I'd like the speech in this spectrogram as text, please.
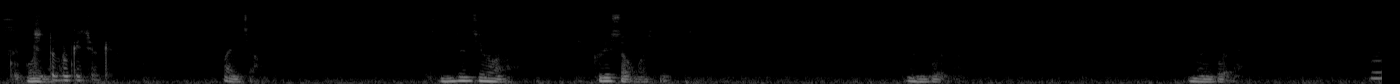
すごいな。ちょっとボケちゃうけど。まあいいじゃん。全然違うな。びっくりしたわマジで。何これ？何これ？ん？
